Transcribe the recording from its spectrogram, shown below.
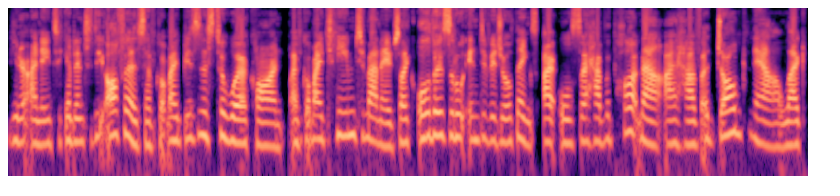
You know, I need to get into the office. I've got my business to work on. I've got my team to manage, like all those little individual things. I also have a partner. I have a dog now. Like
